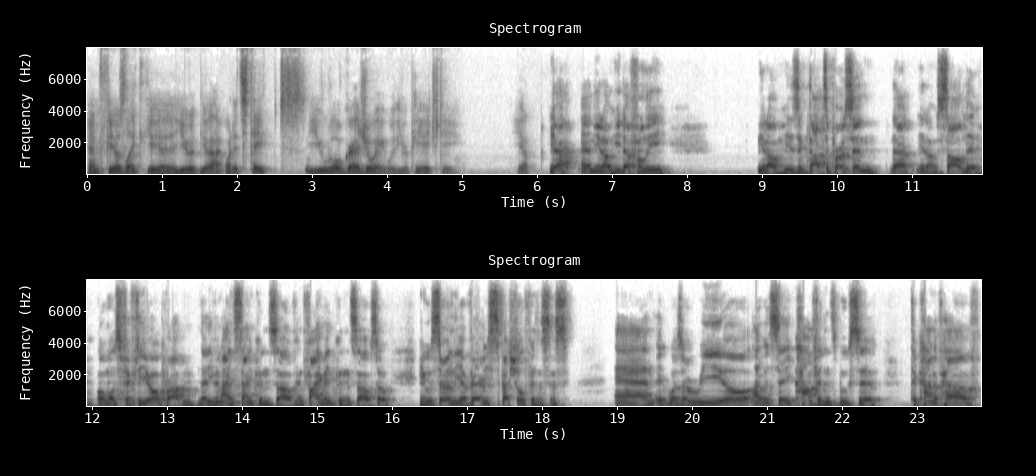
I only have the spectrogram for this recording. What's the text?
and feels like uh, you, you got what it takes, you will graduate with your PhD. Yep. Yeah, and you know, he definitely you know, he's a, that's a person that you know solved a almost 50 year old problem that even Einstein couldn't solve and Feynman couldn't solve. So he was certainly a very special physicist, and it was a real, I would say, confidence booster to kind of have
